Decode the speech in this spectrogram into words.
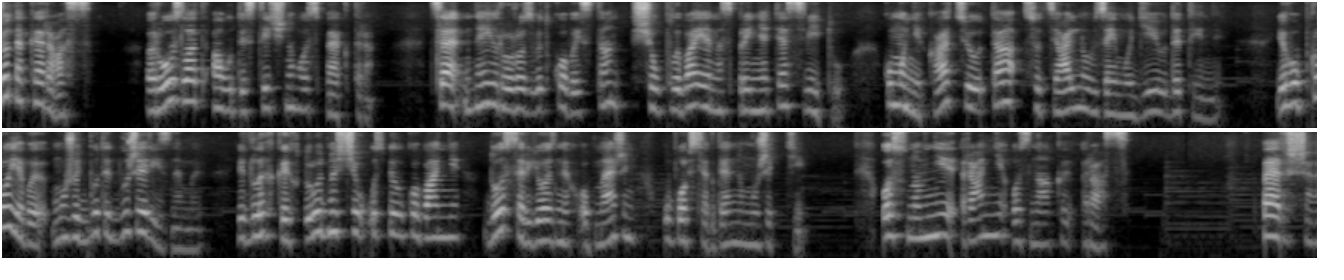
Що таке РАС? Розлад аутистичного спектра. Це нейророзвитковий стан, що впливає на сприйняття світу, комунікацію та соціальну взаємодію дитини. Його прояви можуть бути дуже різними від легких труднощів у спілкуванні до серйозних обмежень у повсякденному житті. Основні ранні ознаки РАС. Перше.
